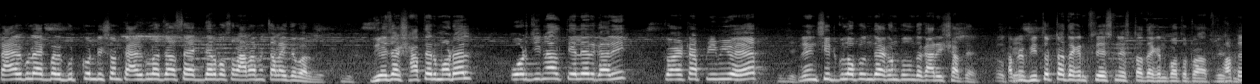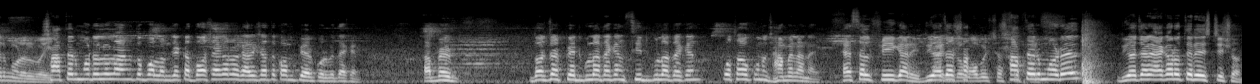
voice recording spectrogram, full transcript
টায়ারগুলো একবার গুড কন্ডিশন টায়ারগুলো যা আছে এক দেড় বছর আরামে চালাইতে পারবে। দুই হাজার সাতের মডেল অরিজিনাল তেলের গাড়ি টয়োটা প্রিমিও অ্যাপ। রেনশিটগুলো পর্যন্ত এখন পর্যন্ত গাড়ির সাথে। আপনি ভিতরটা দেখেন ফ্রেশনেসটা দেখেন কতটা freshness। সাতের মডেল ভাই। সাতের মডেল হলো আমি তো বললাম যে একটা দশ এগারো গাড়ির সাথে কম্পেয়ার করবে দেখেন। আপনার দরজার পেটগুলো দেখেন সিটগুলো দেখেন কোথাও কোনো ঝামেলা নাই। হ্যাসেল ফ্রি গাড়ি দুই হাজার সাতের মডেল দুই হাজার এগারোতে রেজিস্ট্রেশন।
